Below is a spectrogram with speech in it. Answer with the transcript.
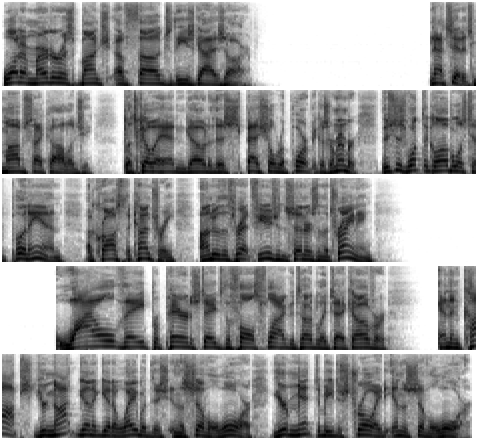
What a murderous bunch of thugs these guys are. That's it. It's mob psychology. Let's go ahead and go to this special report because remember, this is what the globalists have put in across the country under the threat fusion centers and the training while they prepare to stage the false flag to totally take over. And then cops, you're not going to get away with this in the Civil War. You're meant to be destroyed in the Civil War.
